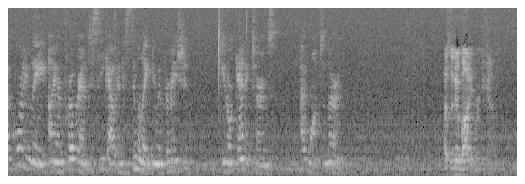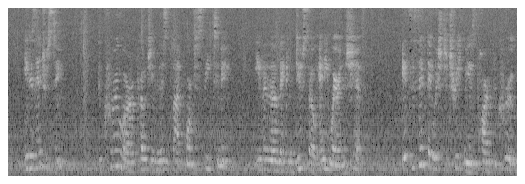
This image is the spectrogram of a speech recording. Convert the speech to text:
Accordingly, I am programmed to seek out and assimilate new information. In organic terms, I want to learn. How's the new body working out? It is interesting. The crew are approaching this platform to speak to me, even though they can do so anywhere in the ship. It's as if they wish to treat me as part of the crew.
